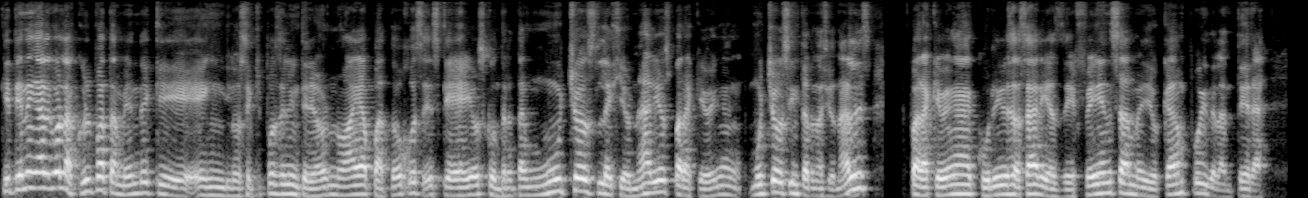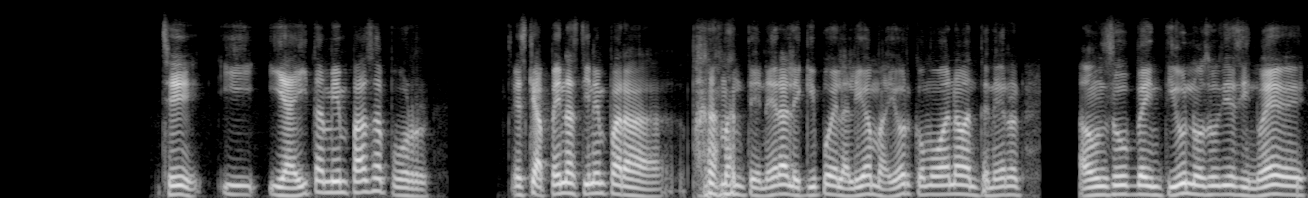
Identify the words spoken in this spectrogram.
que tienen algo la culpa también de que en los equipos del interior no haya patojos, es que ellos contratan muchos legionarios para que vengan, muchos internacionales, para que vengan a cubrir esas áreas, defensa, mediocampo y delantera. Sí, y, y ahí también pasa por, es que apenas tienen para, para mantener al equipo de la Liga Mayor, ¿cómo van a mantener a un sub-21, sub-19?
